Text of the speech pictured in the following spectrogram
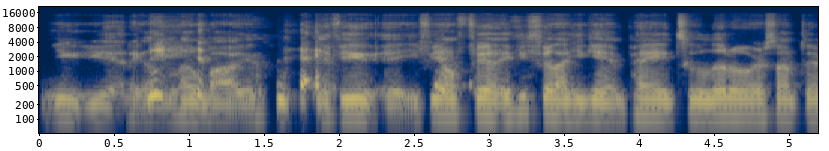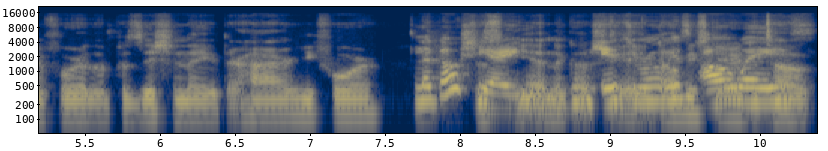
you yeah, they gonna lowball you. if you if you don't feel if you feel like you're getting paid too little or something for the position they they're hiring you for, just negotiate. yeah, negotiate. it's room. It's always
